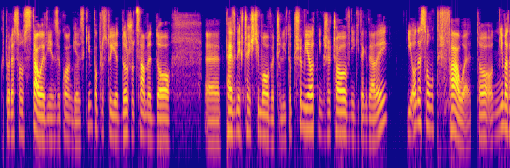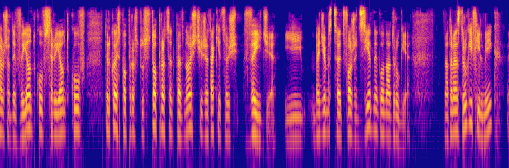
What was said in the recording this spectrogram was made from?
które są stałe w języku angielskim. Po prostu je dorzucamy do pewnych części mowy, czyli to przymiotnik, rzeczownik i tak dalej. I one są trwałe. To nie ma tam żadnych wyjątków, seryjątków, tylko jest po prostu 100% pewności, że takie coś wyjdzie i będziemy sobie tworzyć z jednego na drugie. Natomiast drugi filmik e,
